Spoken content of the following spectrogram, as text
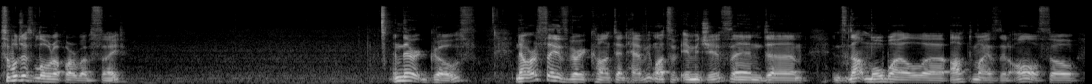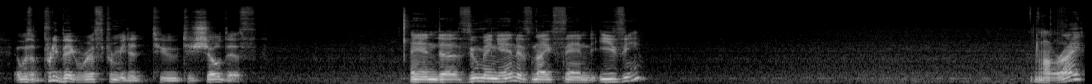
So we'll just load up our website. And there it goes. Now our site is very content heavy, lots of images, and um, it's not mobile uh, optimized at all, so it was a pretty big risk for me to, to, to show this. And uh, zooming in is nice and easy. Alright,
